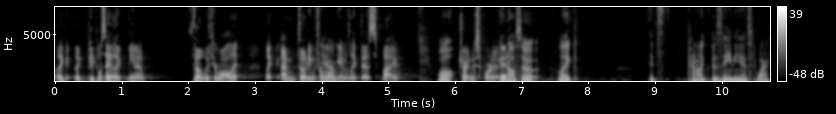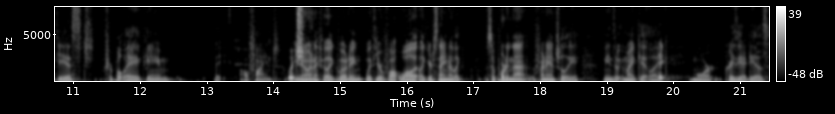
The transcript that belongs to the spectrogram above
like like people say like you know vote with your wallet. Like i'm voting for Yeah. more games like this by Well, trying to support it. and also like it's kind of like the zaniest, wackiest AAA game that I'll find. Which- you know, and I feel like voting with your wallet, like you're saying, or like supporting that financially means that we might get like more crazy ideas.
